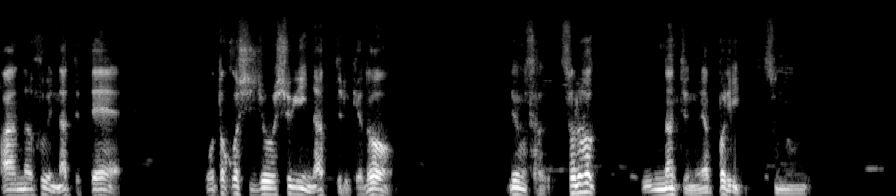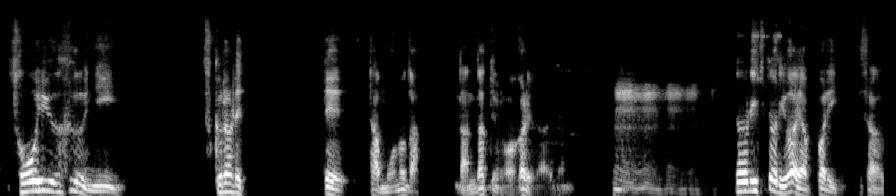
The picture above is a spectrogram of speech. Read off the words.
あんな風になってて、男至上主義になってるけど、でもさ、それは、なんていうの、やっぱり、その、そういう風に作られてたものだったんだっていうのがわかるよね、あれでも。うんうんうん一人一人はやっぱりさ、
